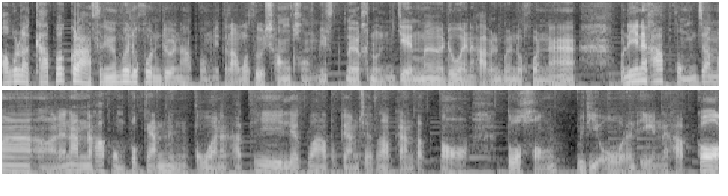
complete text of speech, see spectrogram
เอาละครับก็กราบสวัสดีเพื่อนๆทุกคนด้วยนะครับผมยินดีต้อนรับเข้าสู่ช่องของมิสเตอร์ขนุนเกมเมอร์ด้วยนะครับเพื่อนๆทุกคนนะฮะวันนี้นะครับผมจะมาอ่าแนะนำนะครับผมโปรแกรมหนึ่งตัวนะครับที่เรียกว่าโปรแกรมใช้สำหรับการตัดต่อตัวของวิดีโอนั่นเองนะครับก็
